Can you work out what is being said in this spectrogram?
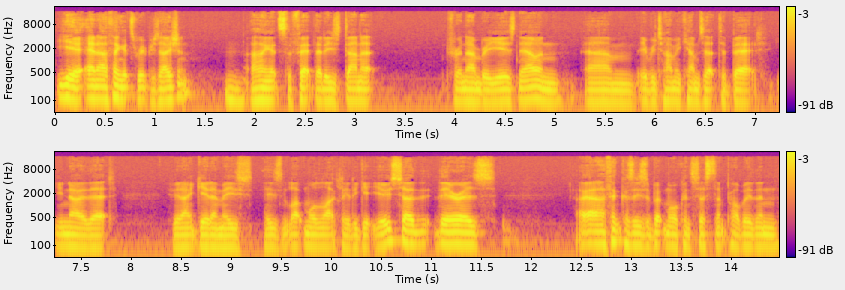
yeah, and I think it's reputation. I think it's the fact that he's done it for a number of years now, and um, every time he comes out to bat, you know that if you don't get him, he's he's a lot more likely to get you. So th- there is, I I think, because he's a bit more consistent probably than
